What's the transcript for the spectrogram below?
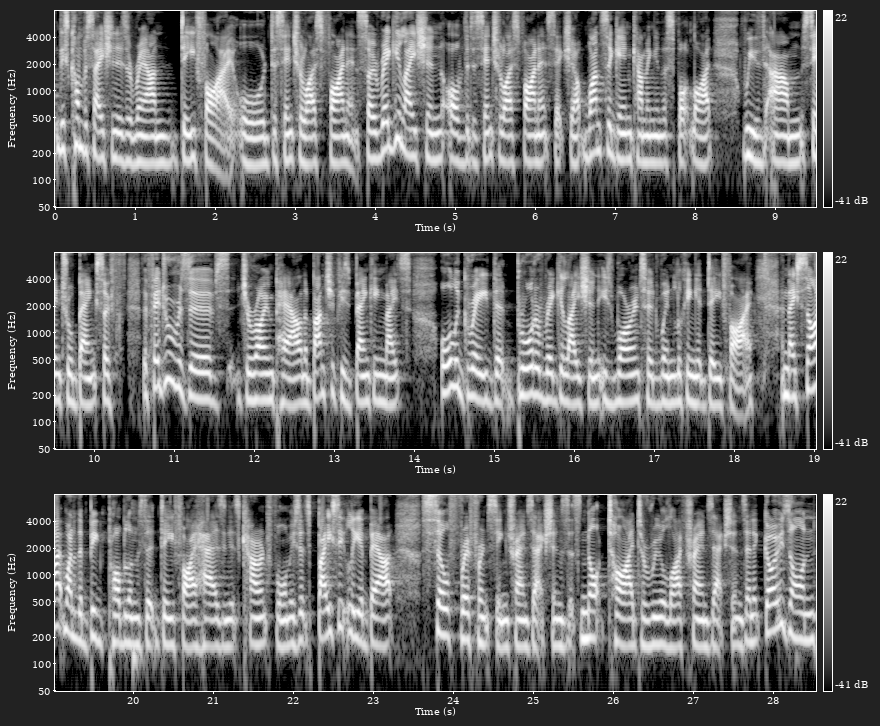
this conversation is around DeFi or decentralized finance. So regulation of the decentralized finance sector once again coming in the spotlight with um, central banks. So f- the Federal Reserve's Jerome Powell and a bunch of his banking mates all agreed that broader regulation is warranted when looking at DeFi. And they cite one of the big problems that DeFi has in its current form is it's basically about self-referencing transactions. It's not tied to real life transactions. And it goes on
